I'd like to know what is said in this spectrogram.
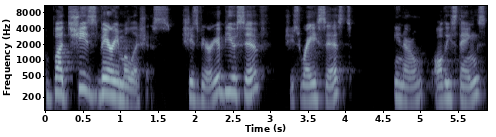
But she's very malicious. She's very abusive. She's racist, you know, all these things.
